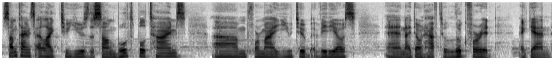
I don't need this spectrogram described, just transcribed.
sometimes I like to use the song multiple times um, for my YouTube videos and I don't have to look for it again.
